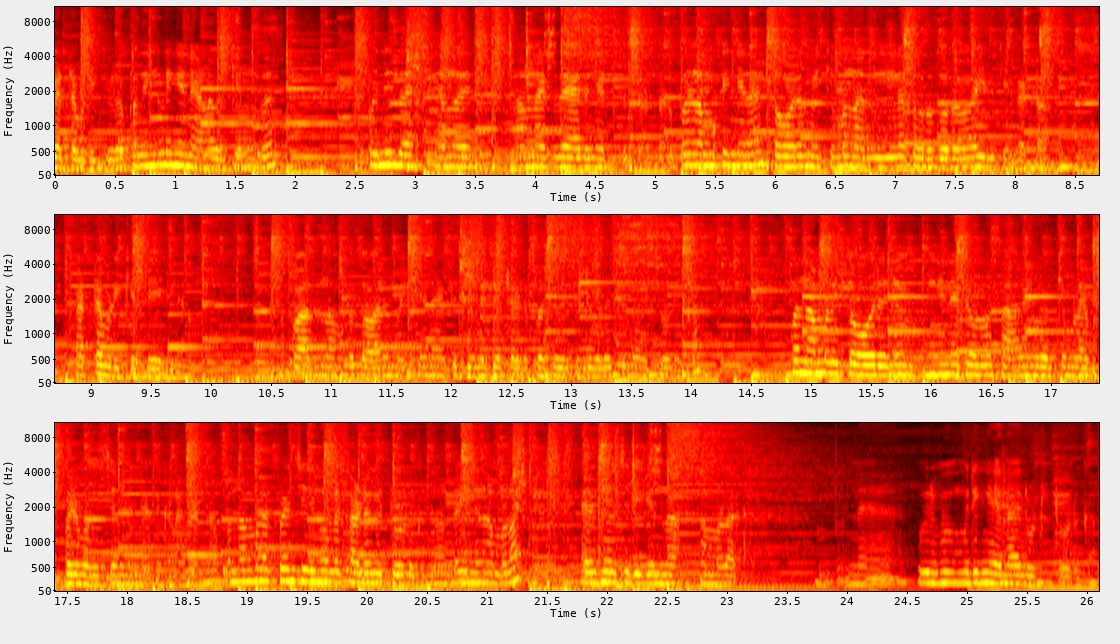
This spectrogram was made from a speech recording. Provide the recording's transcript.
കട്ട പിടിക്കില്ല അപ്പോൾ നിങ്ങളിങ്ങനെയാണ് വയ്ക്കുന്നത് അപ്പോൾ ഇനി ഞാൻ നന്നായിട്ട് അരിഞ്ഞെടുത്തിട്ടുണ്ട്. അപ്പോൾ നമുക്കിങ്ങനെ തോരൻ വയ്ക്കുമ്പോൾ നല്ല തുറതുറവായിരിക്കും കേട്ടോ. കട്ട പിടിക്കത്തേ ഇല്ല. അപ്പോൾ അത് നമുക്ക് തോരം വയ്ക്കാനായിട്ട് ചീനച്ചട്ടി അടുപ്പത്ത് വെച്ചിട്ട് വെളിച്ചെണ്ണ വെച്ച് കൊടുക്കാം. അപ്പോൾ നമ്മൾ ഈ തോരനും ഇങ്ങനെയൊക്കെയുള്ള സാധനങ്ങൾ വയ്ക്കുമ്പോൾ എപ്പോഴും വെളിച്ചെണ്ണ തന്നെ എടുക്കണം. നമ്മളെപ്പോഴും ചെയ്യുന്ന പോലെ കടുക് ഇട്ട് കൊടുക്കുന്നുണ്ട്. ഇനി നമ്മൾ അരിഞ്ഞ് വെച്ചിരിക്കുന്ന നമ്മുടെ പിന്നെ ഒരു മുരിങ്ങ ഇലയിലും ഇട്ടിട്ട് കൊടുക്കാം.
